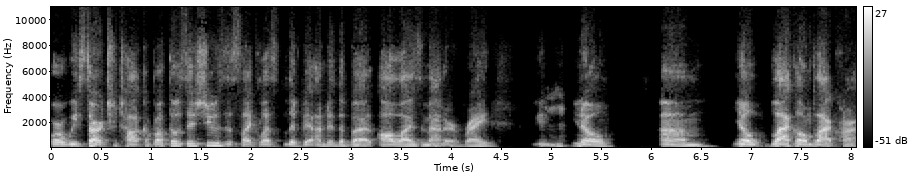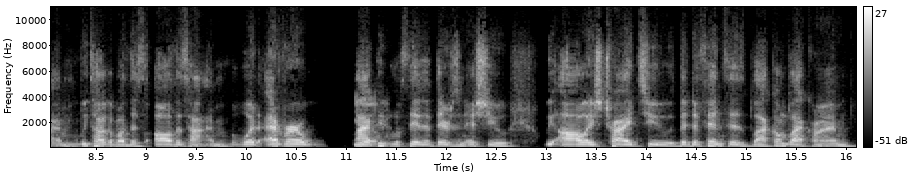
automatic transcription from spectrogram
or we start to talk about those issues, it's like let's lip it under the butt. All lives matter, right? Mm-hmm. You, know, um, you know, black on black crime. We talk about this all the time. Whatever black yeah. people say that there's an issue, we always try to the defense is black on black crime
